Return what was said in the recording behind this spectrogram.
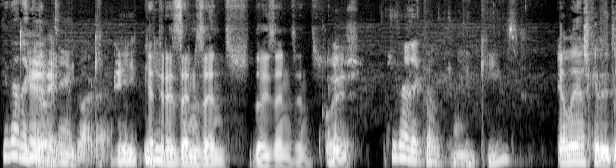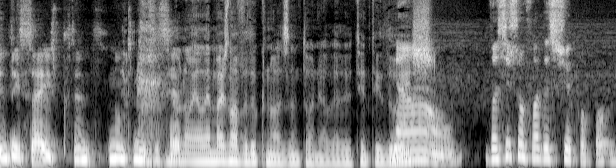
Que idade é que é, ele tem agora? É, que é 3 anos antes, 2 anos antes. Pois. Que idade é que ele tem? Tem 15. Ela acho que é de 86, portanto não tinha 17. Não, não, ela é mais nova do que nós, António. Ela é de 82. Não, vocês estão a falar da Sofia Coppola?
